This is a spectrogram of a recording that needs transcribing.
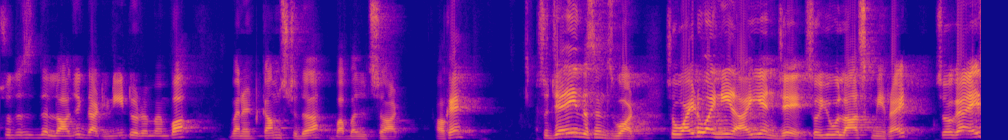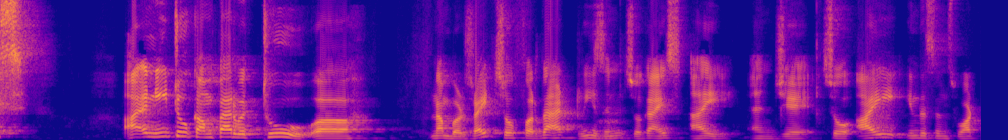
So this is the logic that you need to remember when it comes to the bubble sort. Okay. So j in the sense what? So why do I need i and j? So you will ask me, right? So guys, I need to compare with two uh, numbers, right? So for that reason, so guys, I and J. So I in the sense what?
